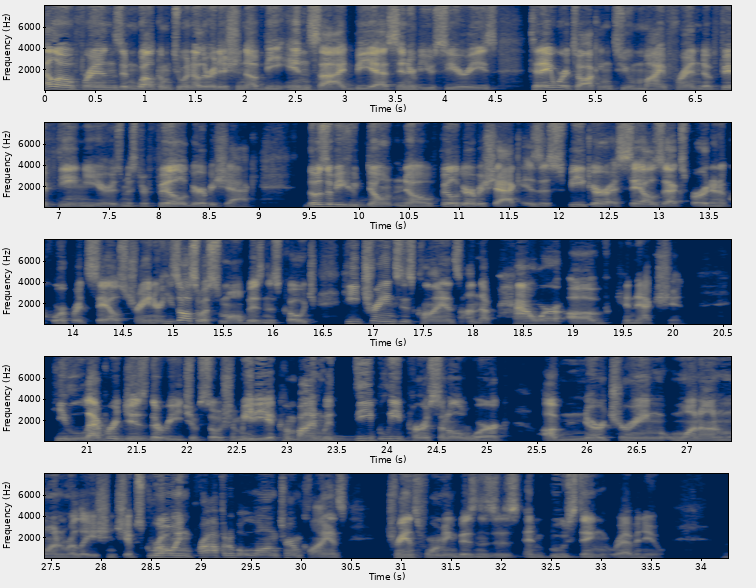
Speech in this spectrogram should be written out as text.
Hello, friends, and welcome to another edition of the Inside BS interview series. Today, we're talking to my friend of 15 years, Mr. Phil Gerbyshak. Those of you who don't know, Phil Gerbyshak is a speaker, a sales expert, and a corporate sales trainer. He's also a small business coach. He trains his clients on the power of connection. He leverages the reach of social media combined with deeply personal work of nurturing one on one relationships, growing profitable long term clients, transforming businesses, and boosting revenue.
